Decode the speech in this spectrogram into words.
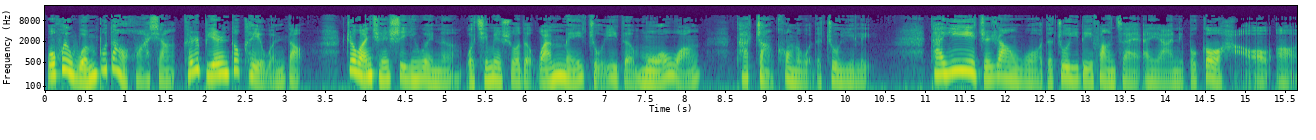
我会闻不到花香，可是别人都可以闻到。这完全是因为呢，我前面说的完美主义的魔王，他掌控了我的注意力，他一直让我的注意力放在“哎呀，你不够好啊”，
